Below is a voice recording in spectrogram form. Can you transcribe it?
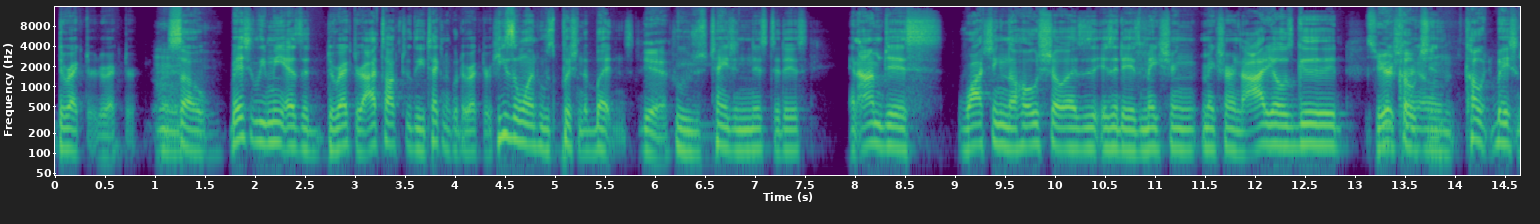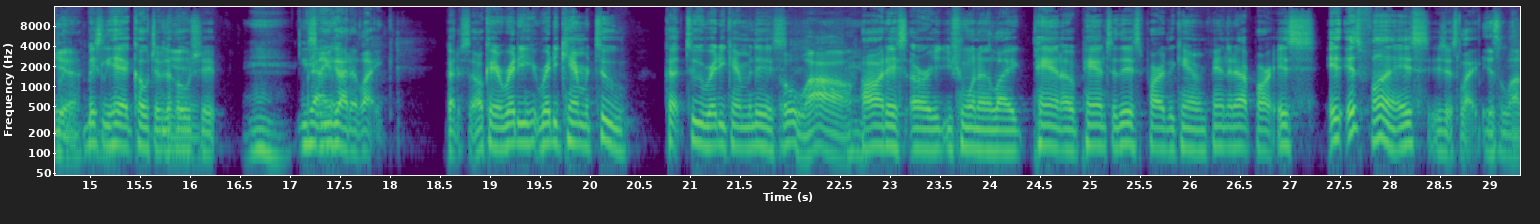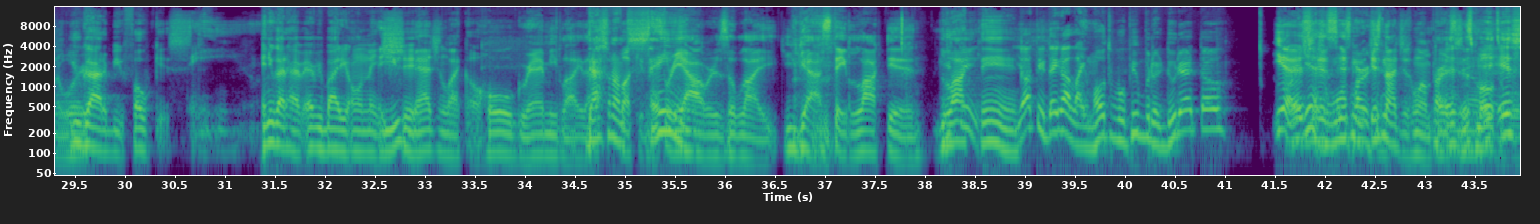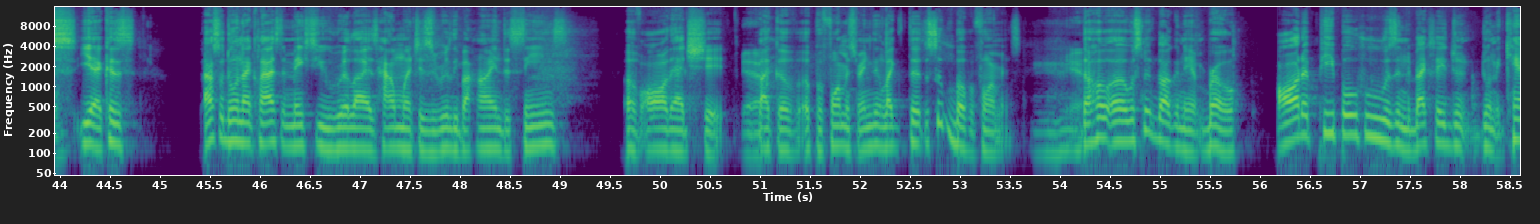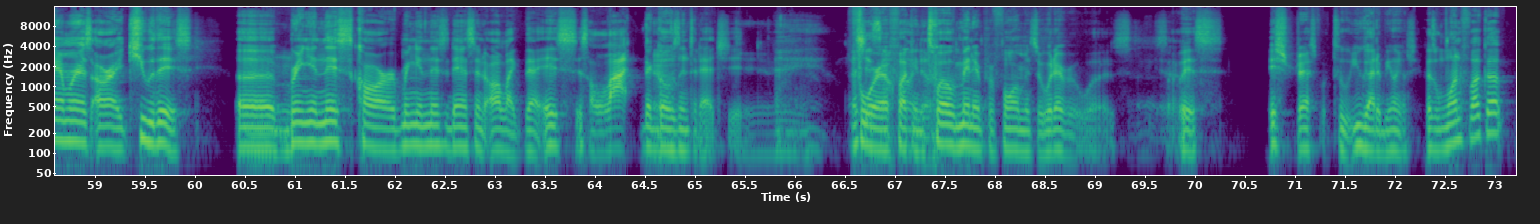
director director. Mm. So basically, me as a director, I talk to the technical director. He's the one who's pushing the buttons, Yeah. who's changing this to this, and I'm just watching the whole show as it, as it is, make sure make sure the audio is good. So you're make sure, coaching. um, coach basically, Yeah. basically head coach of the whole shit. man, you so got you gotta like, gotta say, okay, ready, ready, camera two, cut two, ready, camera this, oh wow. All this, or if you want to like pan, a pan to this part of the camera, pan to that part. It's it, it's fun. It's it's just like It's a lot of work. you gotta be focused, and you gotta have everybody on their And you shit. imagine like a whole Grammy like That's what I'm fucking Three hours of like you gotta mm-hmm. stay locked in. You locked think- in. Y'all think they got like multiple people to do that though? Yeah, it's, it's it's, just one it's, it's not just one No, person. It's, it- multiple. It's yeah, because also doing that class it makes you realize how much is really behind the scenes of all that shit, Yeah. like of a performance or anything, like the, the Super Bowl performance, Yeah. the whole uh, with Snoop Dogg in it, bro. All the people who was in the backstage doing, doing the cameras, all right, cue this, uh, Mhm. bring in this car, bring in this dancing, all like that. It's it's a lot that Yeah. goes into that shit That shit for a sound fun, fucking twelve minute performance or whatever it was. So it's it's stressful too. You got to be on your shit because one fuck up,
